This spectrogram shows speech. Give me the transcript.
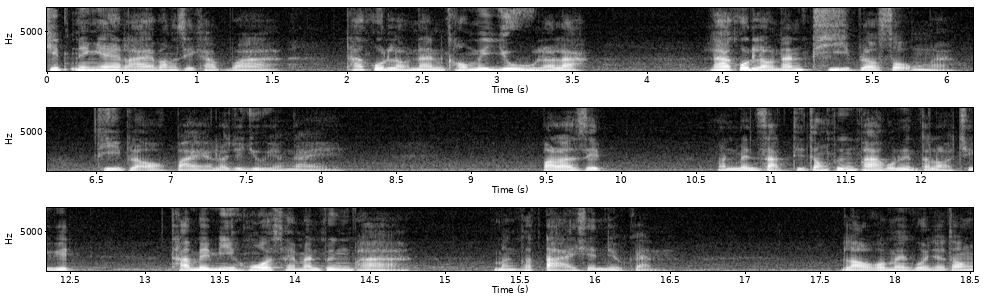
คิดในแง่ร้ายบ้างสิครับว่า ถ้าคนเหล่านั้นเขาไม่อยู่แล้วล่ะถ้าคนเหล่านั้นถีบเราส่งอะ ถีบเราออกไปเราจะอยู่ยังไงปรสิตมันเป็นสัตว์ที่ต้องพึ่งพาคนอื่นตลอดชีวิต ถ้าไม่มีโฮสต์ให้มันพึ่งพา มันก็ตายเช่นเดียวกัน เราก็ไม่ควรจะต้อง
